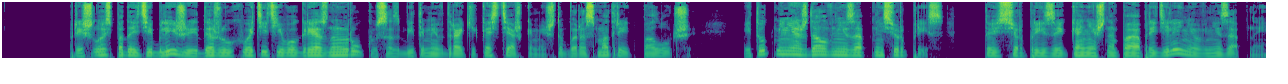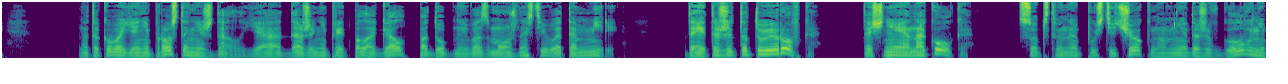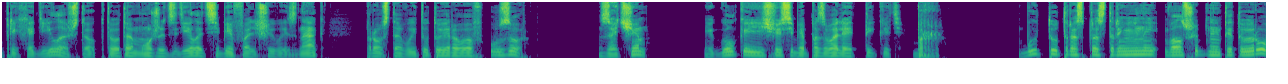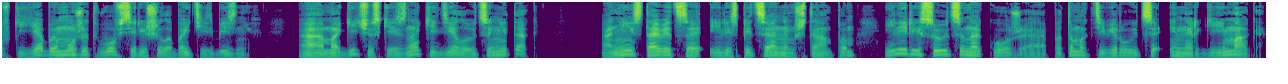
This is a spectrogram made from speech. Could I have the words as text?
Пришлось подойти ближе и даже ухватить его грязную руку со сбитыми в драке костяшками, чтобы рассмотреть получше. И тут меня ждал внезапный сюрприз. То есть сюрпризы, конечно, по определению внезапные. Но такого я не просто не ждал, я даже не предполагал подобной возможности в этом мире. Да это же татуировка! Точнее, наколка. Собственно, пустячок, но мне даже в голову не приходило, что кто-то может сделать себе фальшивый знак, просто вытатуировав узор. Зачем? Иголкой еще себе позволять тыкать. Бррр. Будь тут распространены волшебные татуировки, я бы, может, вовсе решил обойтись без них. А магические знаки делаются не так. Они ставятся или специальным штампом, или рисуются на коже, а потом активируются энергией мага.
